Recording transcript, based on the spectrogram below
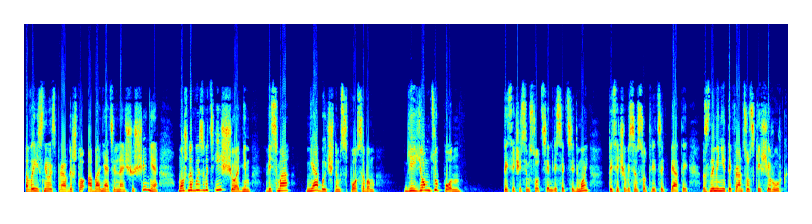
Выяснилось, правда, что обонятельное ощущение можно вызвать еще одним весьма необычным способом. Гийом Дюпон 1777 1835, знаменитый французский хирург,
